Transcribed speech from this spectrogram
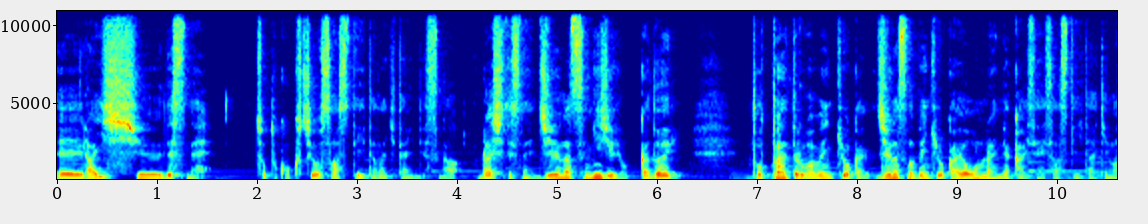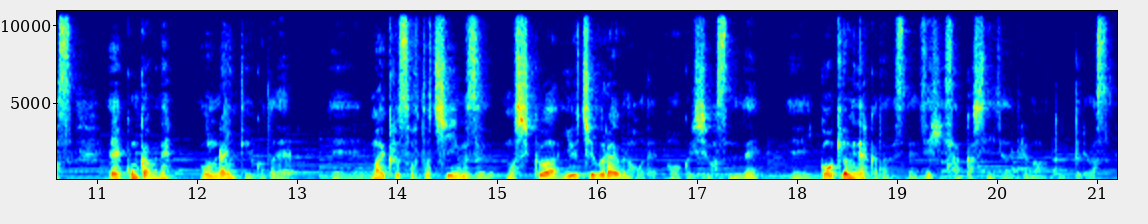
えー、来週ですね、ちょっと告知をさせていただきたいんですが、来週ですね、10月24日土曜日、ドットネットロボ勉強会、10月の勉強会をオンラインで開催させていただきます。えー、今回もね、オンラインということで、えー、Microsoft Teams もしくは YouTube ライブの方でお送りしますので、えー、ご興味のある方はですね、ぜひ参加していただければなと思っております。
